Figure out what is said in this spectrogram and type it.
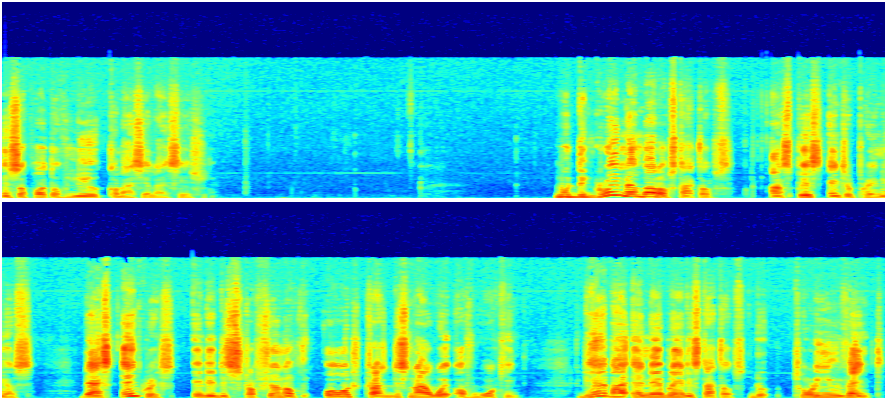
in support of LEO commercialization. With the growing number of startups and space entrepreneurs, there is increase in the disruption of the old traditional way of working, thereby enabling the startups to, to reinvent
